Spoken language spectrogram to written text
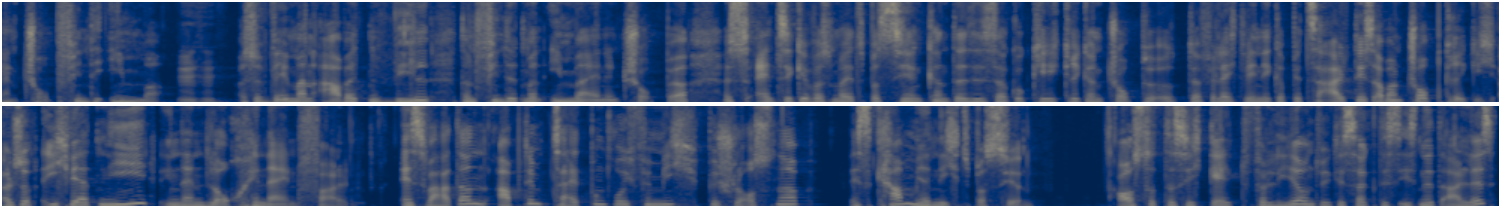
einen Job finde ich immer. Mhm. Also wenn man arbeiten will, dann findet man immer einen Job. Ja. Das Einzige, was mir jetzt passieren kann, dass ich sage, okay, ich kriege einen Job, der vielleicht weniger bezahlt ist, aber einen Job kriege ich. Also ich werde nie in ein Loch hineinfallen. Es war dann ab dem Zeitpunkt, wo ich für mich beschlossen habe, es kann mir nichts passieren. Außer, dass ich Geld verliere und wie gesagt, das ist nicht alles,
